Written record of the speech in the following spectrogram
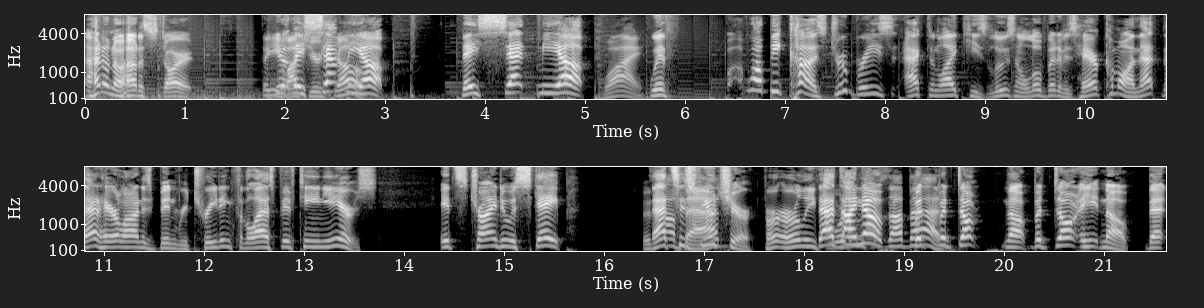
I don't know how to start. You, you know, they set show. me up. They set me up. Why? With well, because Drew Brees acting like he's losing a little bit of his hair. Come on, that that hairline has been retreating for the last 15 years. It's trying to escape. It's That's his bad. future. for early. That 40s, I know, but but don't no, but don't he no that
